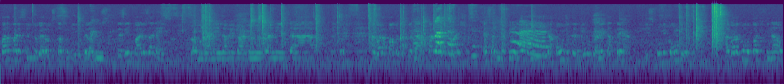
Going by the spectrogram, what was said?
Para parecer que o garoto está subindo pela luz, desenhe vários anéis. Anéis ao redor do meu planeta. Agora falta completar a parte de baixo. Essa linha verde indica onde termina o planeta Terra. Esfume com o dedo. Agora, como toque final,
